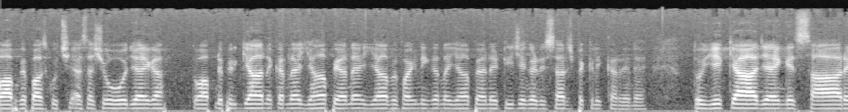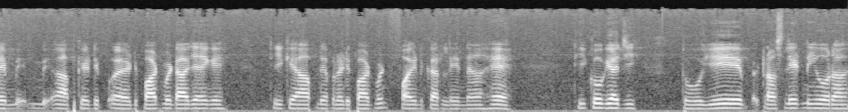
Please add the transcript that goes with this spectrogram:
آپ کے پاس کچھ ایسا شو ہو جائے گا۔ تو آپ نے پھر کیا کرنا ہے؟ یہاں پہ آنا ہے، یہاں پہ فائنڈنگ کرنا ہے، یہاں پہ آنا ہے، ٹیچنگ اینڈ ریسرچ پہ کلک کر دینا ہے۔ تو یہ کیا آ جائیں گے؟ سارے آپ کے ڈپارٹمنٹ آ جائیں گے۔ ٹھیک ہے، آپ نے اپنا ڈپارٹمنٹ فائنڈ کر لینا ہے۔ ٹھیک ہو گیا جی۔ تو یہ ٹرانسلیٹ نہیں ہو رہا۔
